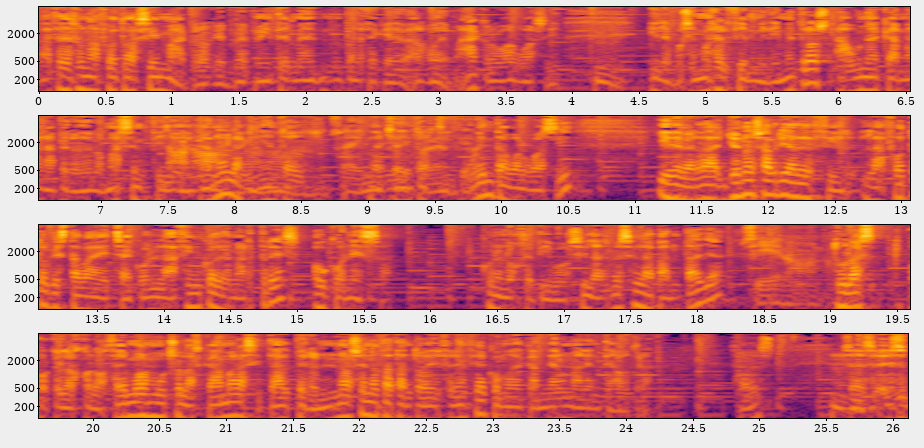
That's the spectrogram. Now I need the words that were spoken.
haces una foto así macro, que permite, me, me parece que algo de macro o algo así, mm. y le pusimos el 100 milímetros a una cámara, pero de lo más sencillo no, de no, Canon, la, no, 500, o sea, hay la mucha 550 o algo así. Y de verdad, yo no sabría decir la foto que estaba hecha con la 5 de Mark III o con esa con el objetivo. Si las ves en la pantalla, Sí, no, no. tú las, porque los conocemos mucho las cámaras y tal, pero no se nota tanto la diferencia como de cambiar una lente a otra, ¿sabes? O sea, es, es es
